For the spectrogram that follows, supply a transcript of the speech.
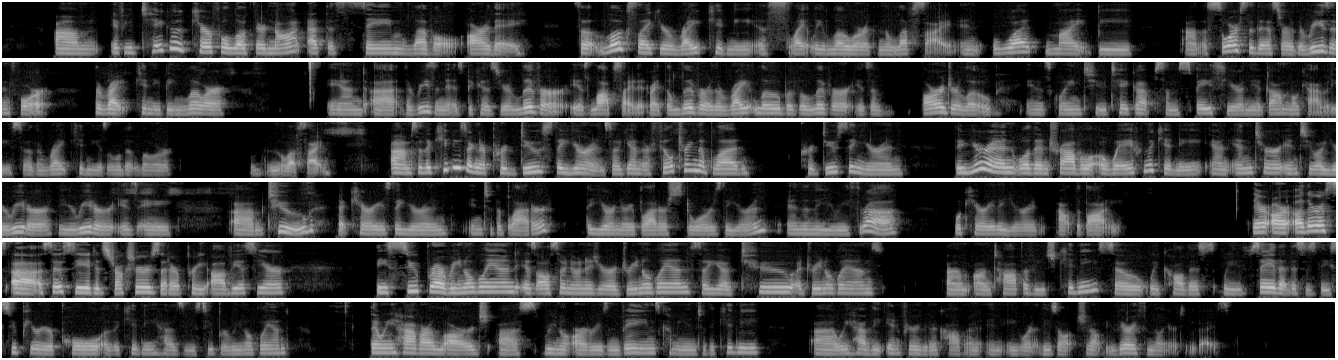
Um, if you take a careful look, they're not at the same level, are they? So it looks like your right kidney is slightly lower than the left side. And what might be uh, the source of this or the reason for the right kidney being lower? And uh, the reason is because your liver is lopsided, right? The liver, the right lobe of the liver is a larger lobe and it's going to take up some space here in the abdominal cavity. So the right kidney is a little bit lower than the left side. Um, so the kidneys are going to produce the urine. So again, they're filtering the blood, producing urine. The urine will then travel away from the kidney and enter into a ureter. The ureter is a um, tube that carries the urine into the bladder. The urinary bladder stores the urine, and then the urethra will carry the urine out the body. There are other uh, associated structures that are pretty obvious here. The suprarenal gland is also known as your adrenal gland. So you have two adrenal glands um, on top of each kidney. So we call this, we say that this is the superior pole of the kidney has the suprarenal gland. Then we have our large uh, renal arteries and veins coming into the kidney. Uh, we have the inferior vena cava and aorta. These all should all be very familiar to you guys.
